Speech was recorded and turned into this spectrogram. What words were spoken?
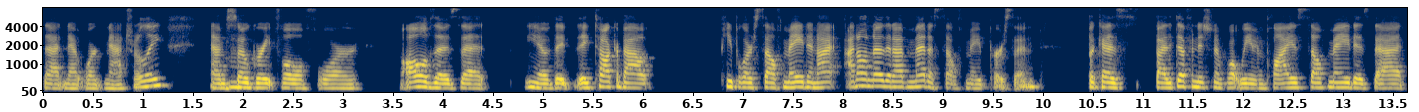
that network naturally. And I'm mm-hmm. so grateful for all of those that you know they they talk about people are self-made and I I don't know that I've met a self-made person because by the definition of what we imply is self-made is that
